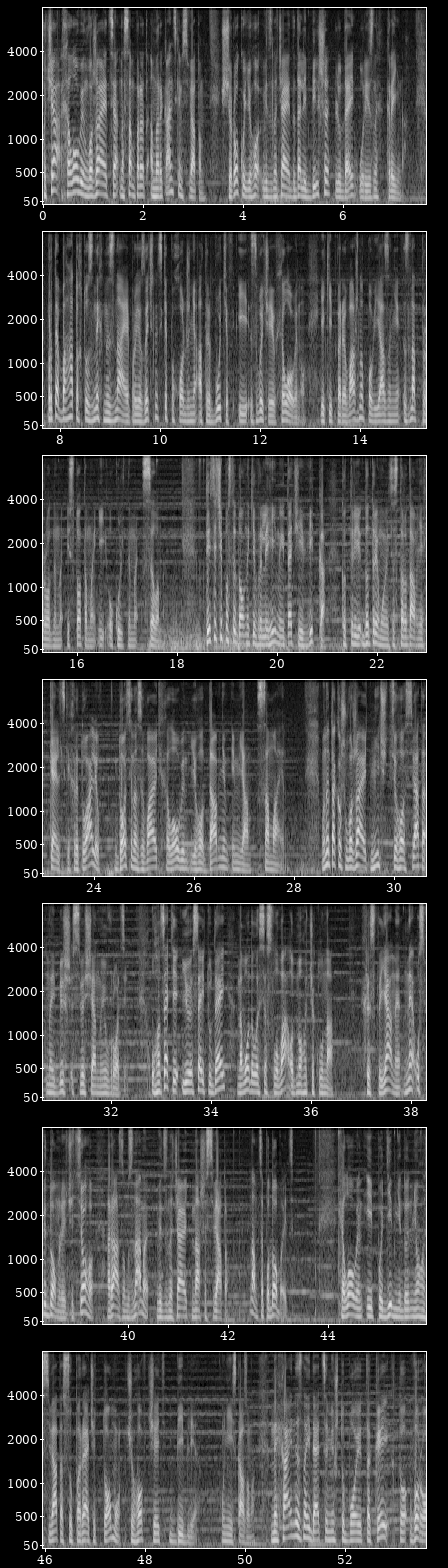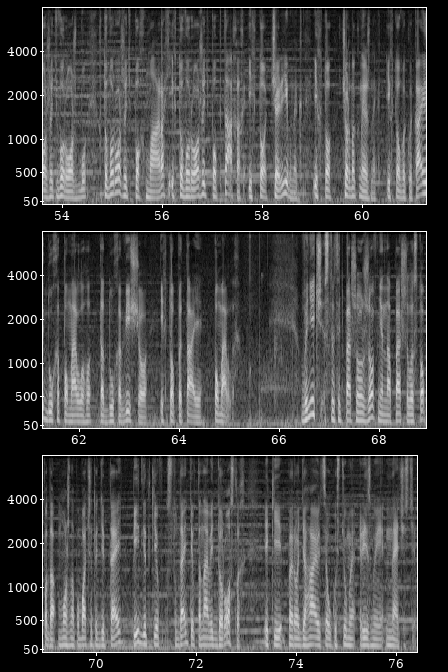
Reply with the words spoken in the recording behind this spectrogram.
Хоча Хеллоуін вважається насамперед американським святом, щороку його відзначає дедалі більше людей у різних країнах. Проте багато хто з них не знає про язичницьке походження атрибутів і звичаїв Хеллоуіну, які переважно пов'язані з надприродними істотами і окультними силами. Тисячі послідовників релігійної течії Вікка, котрі дотримуються стародавніх кельтських ритуалів, досі називають Хеллоуін його давнім ім'ям Самайн. Вони також вважають ніч цього свята найбільш священною в році. У газеті USA Today наводилися слова одного чаклуна. Християни, не усвідомлюючи цього, разом з нами відзначають наше свято. Нам це подобається. Хеллоуін і подібні до нього свята суперечать тому, чого вчить Біблія. У ній сказано: нехай не знайдеться між тобою такий, хто ворожить ворожбу, хто ворожить по хмарах, і хто ворожить по птахах, і хто чарівник, і хто чорнокнижник, і хто викликає духа померлого та духа віщого, і хто питає померлих. В ніч з 31 жовтня на 1 листопада можна побачити дітей, підлітків, студентів та навіть дорослих, які переодягаються у костюми різної нечисті.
